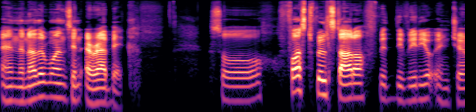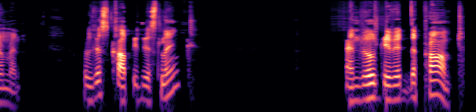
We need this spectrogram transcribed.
and another one's in Arabic. So first we'll start off with the video in German. We'll just copy this link and we'll give it the prompt.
